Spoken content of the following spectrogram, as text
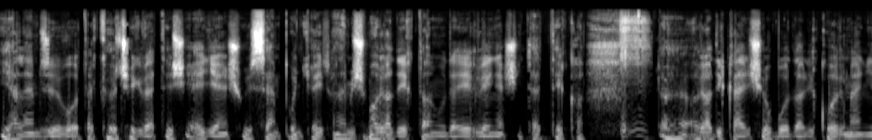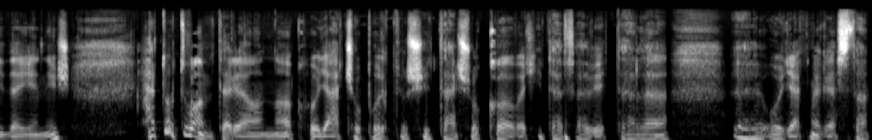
jellemző volt a költségvetési egyensúly szempontjait, ha nem is maradéktalanul, de érvényesítették a, a radikális jobboldali kormány idején is. Hát ott van tere annak, hogy átcsoportosításokkal vagy hitelfelvétellel ö, oldják meg ezt a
